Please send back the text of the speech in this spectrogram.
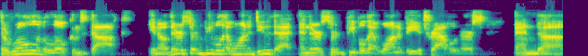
the role of a locums doc, you know, there are certain people that want to do that, and there are certain people that want to be a travel nurse and uh,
